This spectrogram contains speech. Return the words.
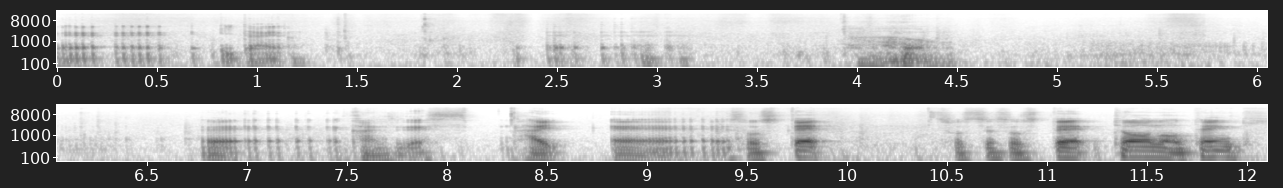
えー、痛いな。あの、えー感じです。はい。えーそして、そして、そして、今日の天気、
